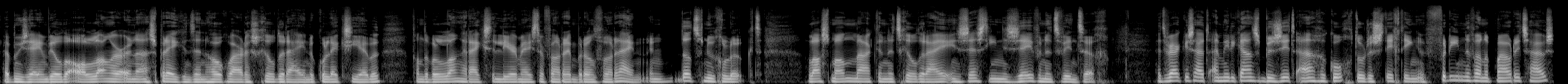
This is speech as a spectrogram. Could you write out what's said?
Het museum wilde al langer een aansprekend en hoogwaardig schilderij in de collectie hebben van de belangrijkste leermeester van Rembrandt van Rijn. En dat is nu gelukt. Lastman maakte het schilderij in 1627. Het werk is uit Amerikaans bezit aangekocht door de stichting Vrienden van het Mauritshuis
